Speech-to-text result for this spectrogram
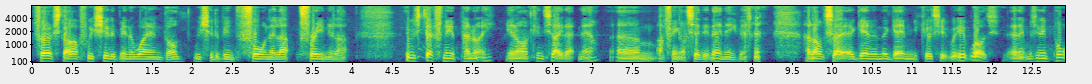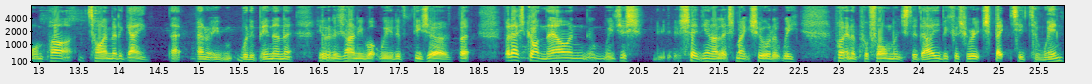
First half, we should have been away and gone. We should have been four 0 up, three 0 up. It was definitely a penalty. You know, I can say that now. Um, I think I said it then even, and I'll say it again and again because it, it was, and it was an important part time of the game that penalty would have been, and it, it was only what we'd have deserved. But but that's gone now, and we just said, you know, let's make sure that we put in a performance today because we're expected to win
